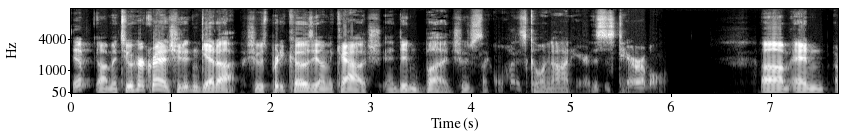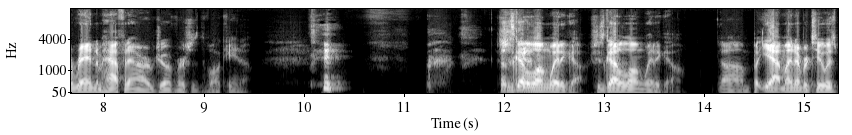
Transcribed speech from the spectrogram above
Yep. Um, and to her credit, she didn't get up. She was pretty cozy on the couch and didn't budge. She was just like, "What is going on here? This is terrible." Um, and a random half an hour of Joe versus the volcano. She's got a long way to go. She's got a long way to go. Um, but yeah, my number two is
